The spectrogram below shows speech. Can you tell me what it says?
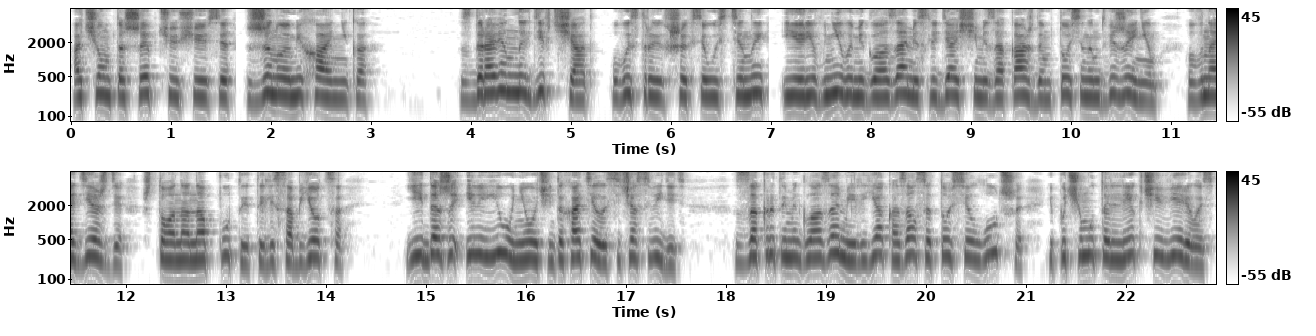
о чем-то шепчущуюся с женой механика, здоровенных девчат, выстроившихся у стены и ревнивыми глазами следящими за каждым Тосиным движением, в надежде, что она напутает или собьется. Ей даже Илью не очень-то хотелось сейчас видеть. С закрытыми глазами Илья казался Тосе лучше и почему-то легче верилось,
